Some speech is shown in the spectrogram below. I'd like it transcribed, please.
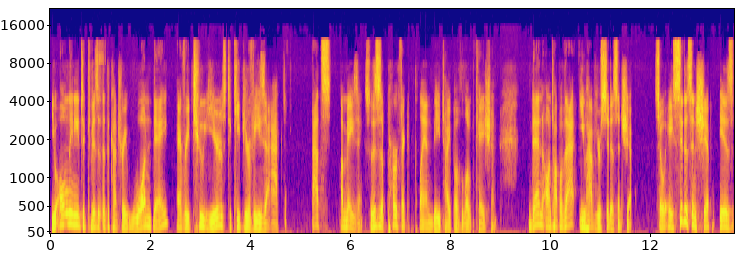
You only need to visit the country one day every two years to keep your visa active. That's amazing. So, this is a perfect plan B type of location. Then, on top of that, you have your citizenship. So, a citizenship is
